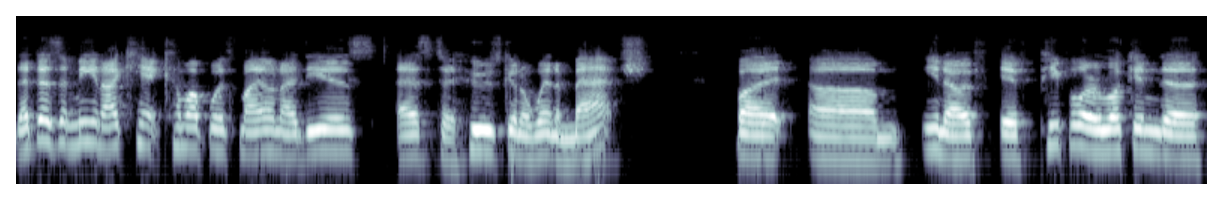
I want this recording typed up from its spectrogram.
that doesn't mean I can't come up with my own ideas as to who's going to win a match. But um, you know, if if people are looking to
